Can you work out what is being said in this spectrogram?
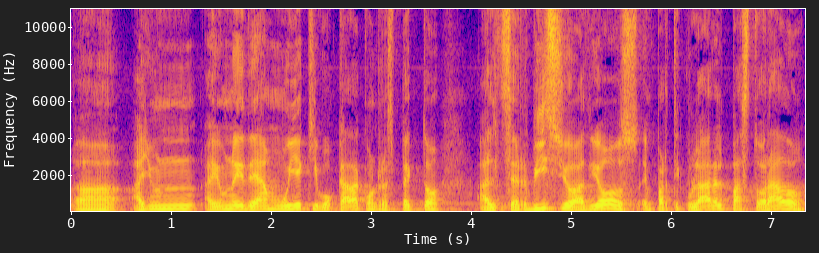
Ah, hay, un, hay una idea muy equivocada con respecto al servicio a Dios, en particular el pastorado.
